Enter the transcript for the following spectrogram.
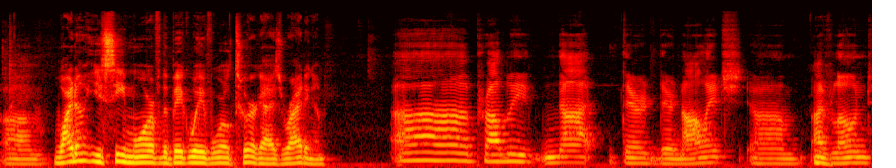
Um, Why don't you see more of the big wave world tour guys riding them? Uh, probably not their their knowledge. Um, I've loaned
